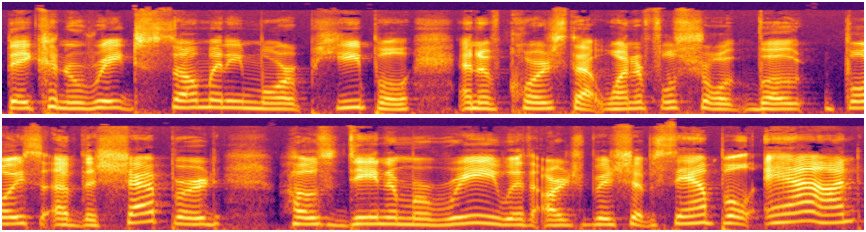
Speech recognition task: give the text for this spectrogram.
they can reach so many more people. And of course, that wonderful show, Vo- Voice of the Shepherd, host Dana Marie with Archbishop Sample. And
